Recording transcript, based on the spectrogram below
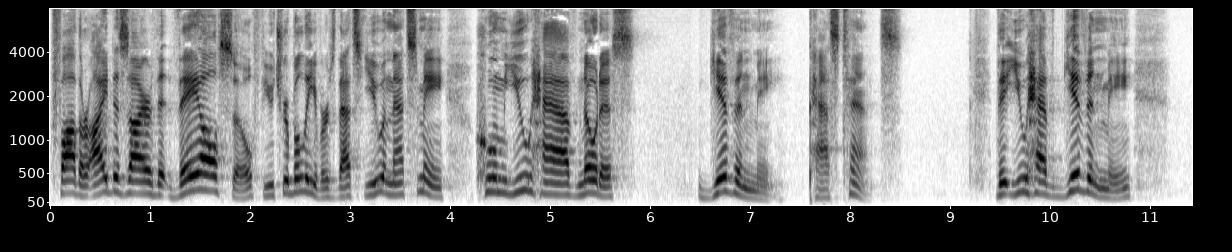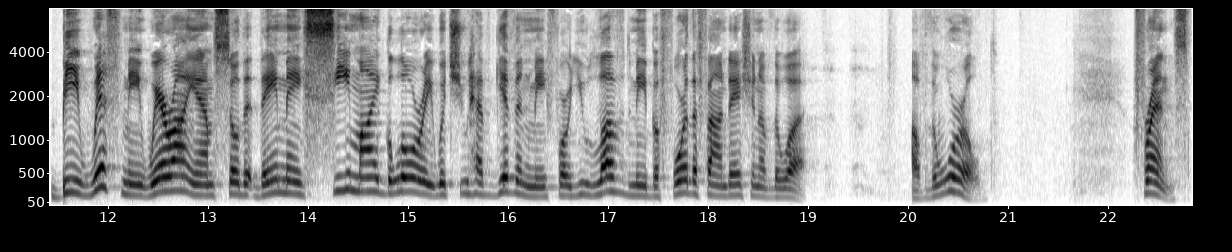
Father, I desire that they also, future believers, that's you and that's me, whom you have, notice, given me, past tense, that you have given me, be with me where I am, so that they may see my glory which you have given me, for you loved me before the foundation of the what? Of the world. Friends,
